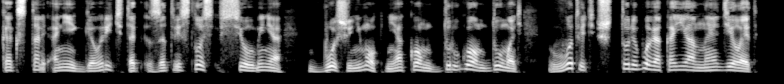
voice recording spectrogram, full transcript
как стали о ней говорить, так затряслось все у меня. Больше не мог ни о ком другом думать. Вот ведь что любовь окаянная делает.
